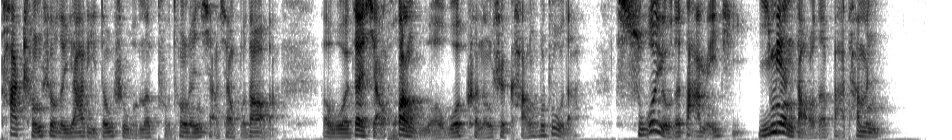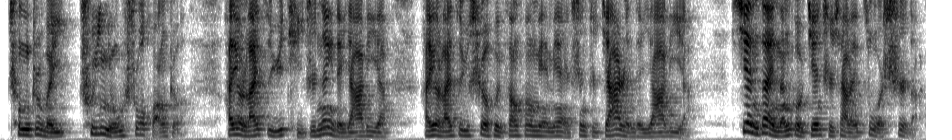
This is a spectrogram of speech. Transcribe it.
他承受的压力都是我们普通人想象不到的。呃，我在想，换我，我可能是扛不住的。所有的大媒体一面倒的把他们称之为吹牛说谎者。还有来自于体制内的压力啊，还有来自于社会方方面面，甚至家人的压力啊。现在能够坚持下来做事的，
